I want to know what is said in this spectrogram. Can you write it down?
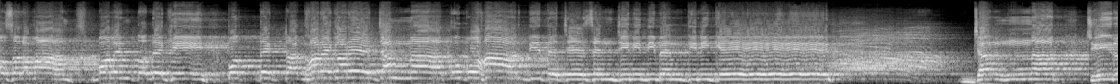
মুসলমান, বলেন তো দেখি, প্রত্যেকটা ঘরে ঘরে জান্নাত উপহার দিতে চেয়েছেন, যিনি দিবেন তিনি কে? জান্নাত চির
